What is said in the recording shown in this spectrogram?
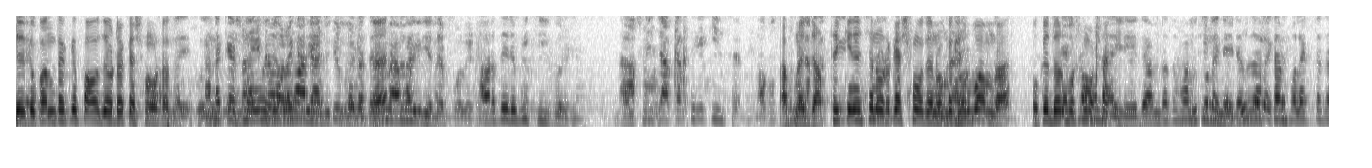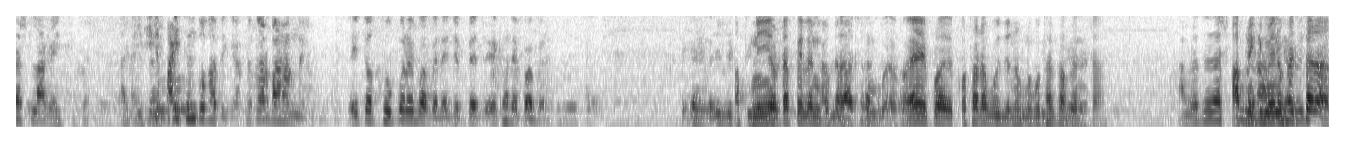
যে দোকান থেকে পাওয়া যায় ওটা ক্যাশ মোটা দেন। আমরা ক্যাশ মোবাইল এটা দোকানে অনেকে বানিয়ে আজকে বিক্রি বলে করে দেয়, দেয় মেমোই দিয়ে স্যার বলে না। আমরা তো এটা বিক্রি করি না। আপনি যার থেকে কিনছেন আপনি যার থেকে কিনেছেন ওর ক্যাশ মোটা দেন। ওকে ধরবো আমরা? ওকে ধরবো সমস্যা কি? আমরা তো মাল কিনি না এটা তো স্যাম্পল একটা জাস্ট লাগাইছি স্যার। আর এটা পাইছেন কোথা থেকে? আপনি তো আর বানান নাই। এই তথ্য উপরে পাবেন এই যে page এখানে পাবেন। ঠিক আছে? আপনি ওটা পেলেন কোথায়? এই কথাটা বুঝছেন আপনি কোথায় পাবেন এটা? আমরা তো জাস্ট আপনি কি ম্যানুফ্যাকচারার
